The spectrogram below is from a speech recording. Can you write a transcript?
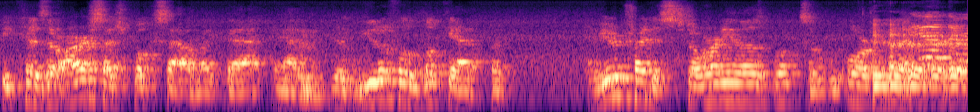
because there are such books out like that, and they're beautiful to look at. But have you ever tried to store any of those books, or, or Yeah, they're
